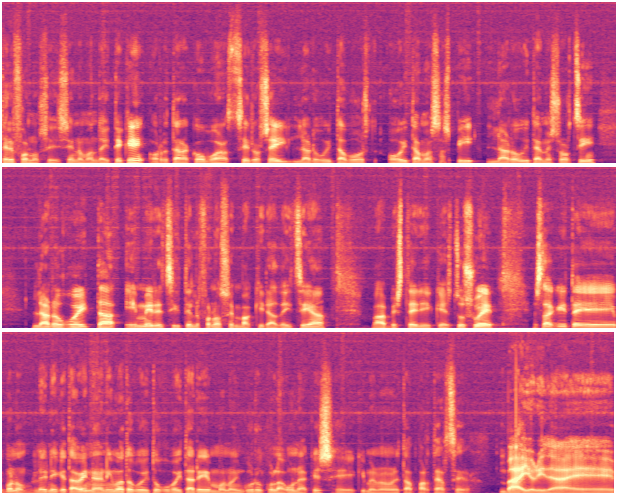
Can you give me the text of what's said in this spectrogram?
telefono zeizen oman daiteke, horretarako, ba, 06, laro gaita bost, hogeita mazazpi, laro gaita emesortzi, laro gaita emeretzi telefono zenbakira deitzea, ba, besterik ez duzue. Ez dakit, e, bueno, lehenik eta behin animatuko ditugu baita ere, bueno, inguruko lagunak, ez, ekimen honetan parte hartzea. Bai, hori da, e,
